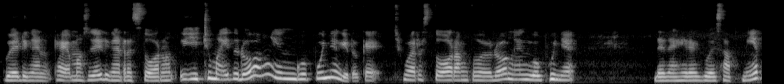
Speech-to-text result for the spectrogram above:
gue dengan kayak maksudnya dengan restu orang iya cuma itu doang yang gue punya gitu. Kayak cuma restu orang tua doang yang gue punya. Dan akhirnya gue submit.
